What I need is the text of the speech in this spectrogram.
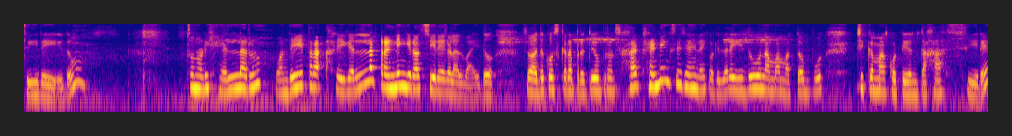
ಸೀರೆ ಇದು. ಸೊ ನೋಡಿ, ಎಲ್ಲರೂ ಒಂದೇ ಥರ, ಈಗೆಲ್ಲ ಟ್ರೆಂಡಿಂಗ್ ಇರೋ ಸೀರೆಗಳಲ್ವಾ ಇದು? ಸೊ ಅದಕ್ಕೋಸ್ಕರ ಪ್ರತಿಯೊಬ್ಬರು ಸಹ ಟ್ರೆಂಡಿಂಗ್ ಸೀರೆಯನ್ನೇ ಕೊಟ್ಟಿದ್ದಾರೆ. ಇದು ನಮ್ಮ ಮತ್ತೊಬ್ಬ ಚಿಕ್ಕಮ್ಮ ಕೊಟ್ಟಿರುವಂತಹ ಸೀರೆ.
